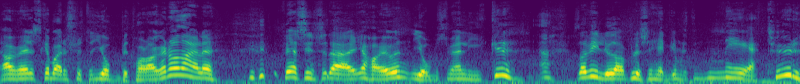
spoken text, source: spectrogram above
Ja vel, skal jeg bare slutte å jobbe et par dager nå, da, eller? For jeg synes jo det er Jeg har jo en jobb som jeg liker. Så da ville jo da plutselig helgen blitt en nedtur.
